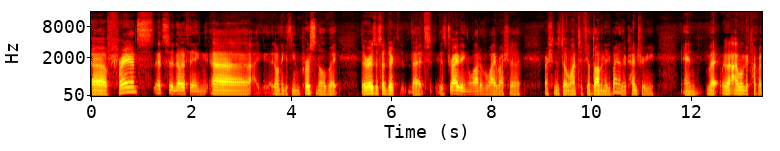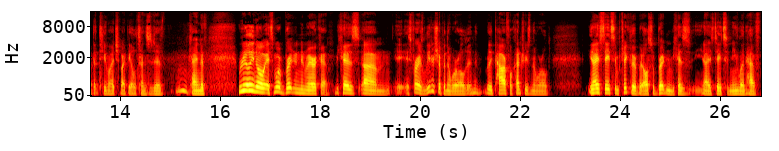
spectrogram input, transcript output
Uh, France, that's another thing. Uh, I, I don't think it's even personal, but there is a subject that is driving a lot of why Russia Russians don't want to feel dominated by another country, and but I won't talk about that too much. It might be a little sensitive, mm, kind of. Really, no, it's more Britain and America because um, as far as leadership in the world and the really powerful countries in the world, United States in particular, but also Britain because United States and England have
